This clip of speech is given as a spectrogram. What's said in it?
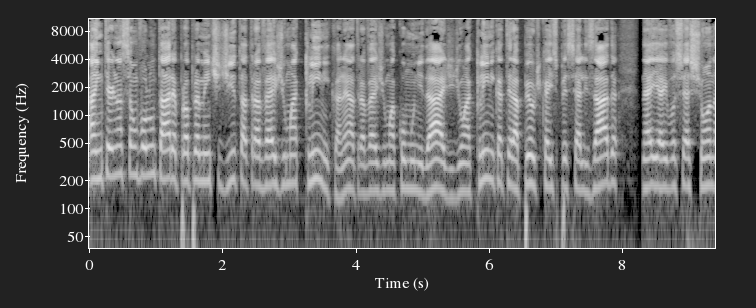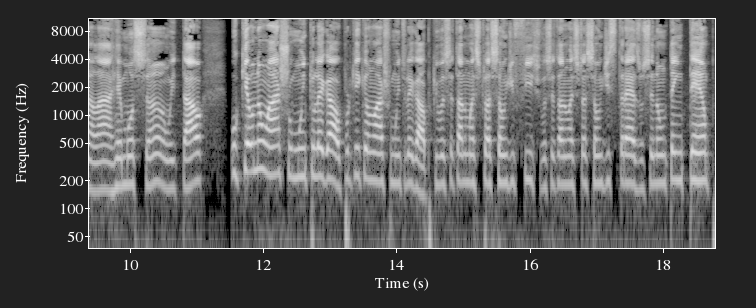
a internação voluntária propriamente dita através de uma clínica, né? Através de uma comunidade, de uma clínica terapêutica especializada, né? E aí você aciona lá a remoção e tal. O que eu não acho muito legal. Por que, que eu não acho muito legal? Porque você está numa situação difícil, você está numa situação de estresse, você não tem tempo.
